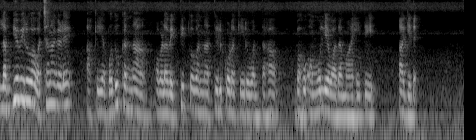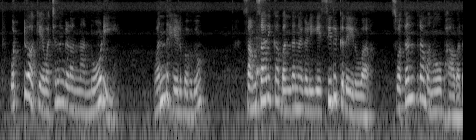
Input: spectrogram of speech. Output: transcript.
ಲಭ್ಯವಿರುವ ವಚನಗಳೇ ಆಕೆಯ ಬದುಕನ್ನು, ಅವಳ ವ್ಯಕ್ತಿತ್ವವನ್ನು ತಿಳ್ಕೊಳ್ಳೋಕ್ಕೆ ಇರುವಂತಹ ಬಹು ಅಮೂಲ್ಯವಾದ ಮಾಹಿತಿ ಆಗಿದೆ. ಒಟ್ಟು ಆಕೆಯ ವಚನಗಳನ್ನು ನೋಡಿ ಒಂದು ಹೇಳಬಹುದು. ಸಾಂಸಾರಿಕ ಬಂಧನಗಳಿಗೆ ಸಿಲುಕದೇ ಇರುವ ಸ್ವತಂತ್ರ ಮನೋಭಾವದ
